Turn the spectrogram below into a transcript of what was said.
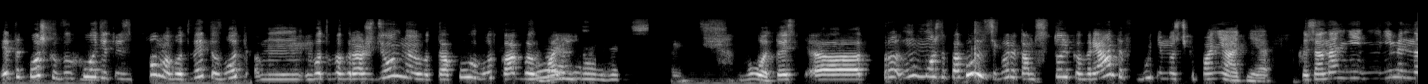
Эта кожка выходит из дома вот в эту вот, вот в огражденную вот такую вот как бы больницу. Вот, то есть, э, ну, можно погуглить, я говорю, там столько вариантов, будет немножечко понятнее. То есть она не, именно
